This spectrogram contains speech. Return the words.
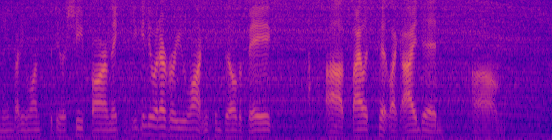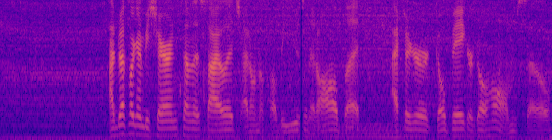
anybody wants to do a sheep farm, they can. You can do whatever you want. You can build a big uh, silage pit like I did. Um, I'm definitely going to be sharing some of this silage. I don't know if I'll be using it all, but I figure go big or go home, so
